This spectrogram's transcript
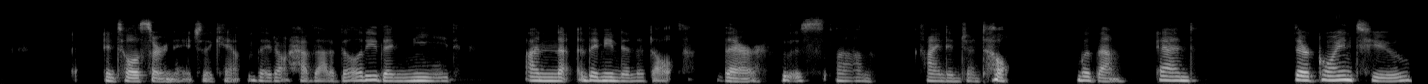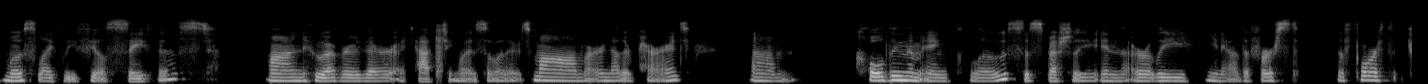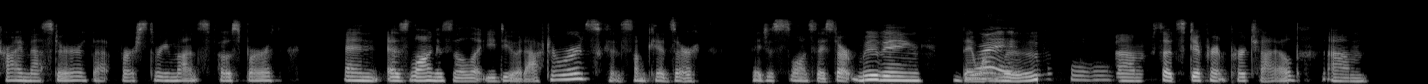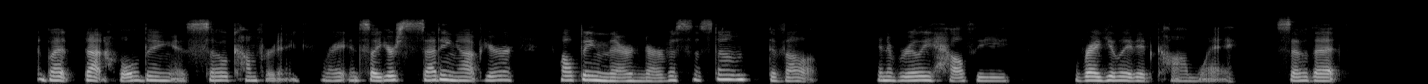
until a certain age. They can't, they don't have that ability. They need an they need an adult there who is um, kind and gentle with them. And they're going to most likely feel safest on whoever they're attaching with. So whether it's mom or another parent, um, holding them in close, especially in the early, you know, the first, the fourth trimester, that first three months post birth and as long as they'll let you do it afterwards, because some kids are, they just, once they start moving, they want to right. move. hmm Um, so it's different per child. Um, but that holding is so comforting, right? And so you're setting up, you're helping their nervous system develop in a really healthy, regulated, calm way so that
